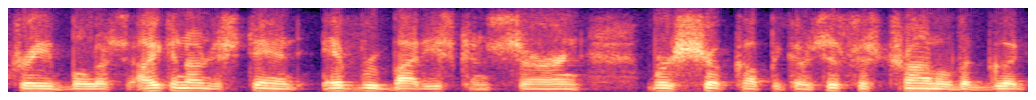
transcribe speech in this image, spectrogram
stray bullets. I can understand everybody's concern. We're shook up because this is Toronto the good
